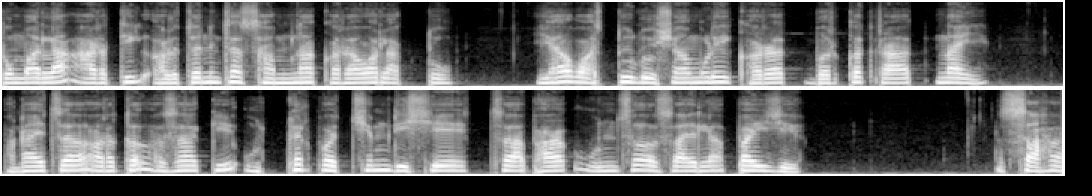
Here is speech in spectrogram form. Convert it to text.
तुम्हाला आर्थिक अडचणीचा सामना करावा लागतो. या वास्तुदोषामुळे घरात बरकत राहत नाही. म्हणायचा अर्थ असा की उत्तर पश्चिम दिशेचा भाग उंच असायला पाहिजे. सहा.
